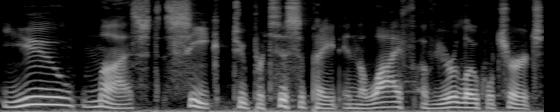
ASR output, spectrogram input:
you must seek to participate in the life of your local church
